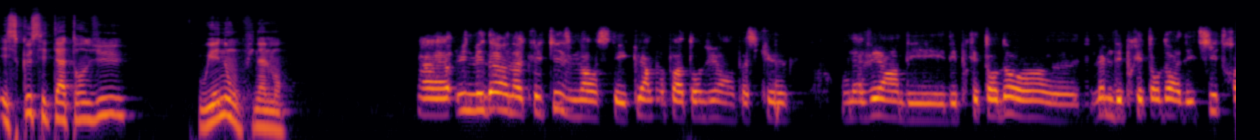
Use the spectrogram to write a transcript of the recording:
est-ce que c'était attendu? Oui et non, finalement. Euh, une médaille en athlétisme, non, c'était clairement pas attendu, hein, parce que on avait un des, prétendants, hein, euh, même des prétendants à des titres.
